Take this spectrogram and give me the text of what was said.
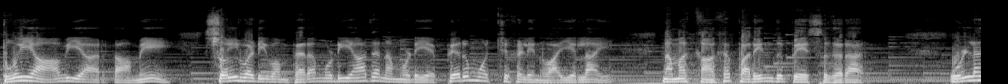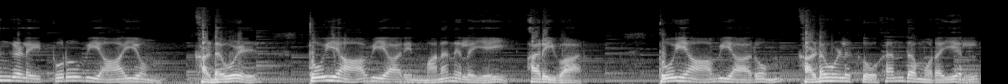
தூய ஆவியார் தாமே சொல் வடிவம் பெற முடியாத நம்முடைய பெருமூச்சுகளின் வாயிலாய் நமக்காக பரிந்து பேசுகிறார். உள்ளங்களை துருவி ஆயும் கடவுள் தூய ஆவியாரின் மனநிலையை அறிவார். தூய ஆவியாரும் கடவுளுக்கு உகந்த முறையில்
